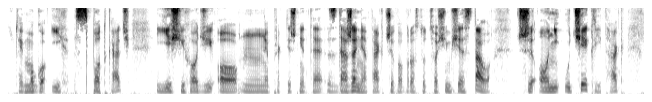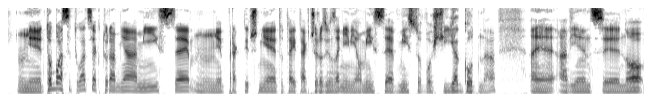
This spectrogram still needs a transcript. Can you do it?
tutaj mogło ich spotkać, jeśli chodzi o mm, praktycznie te zdarzenia, tak, czy po prostu coś im się stało, czy oni uciekli, tak, to była sytuacja, która miała miejsce mm, praktycznie tutaj tak, czy rozwiązanie miało miejsce w miejscowości Jagodna, e, a więc e, no,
